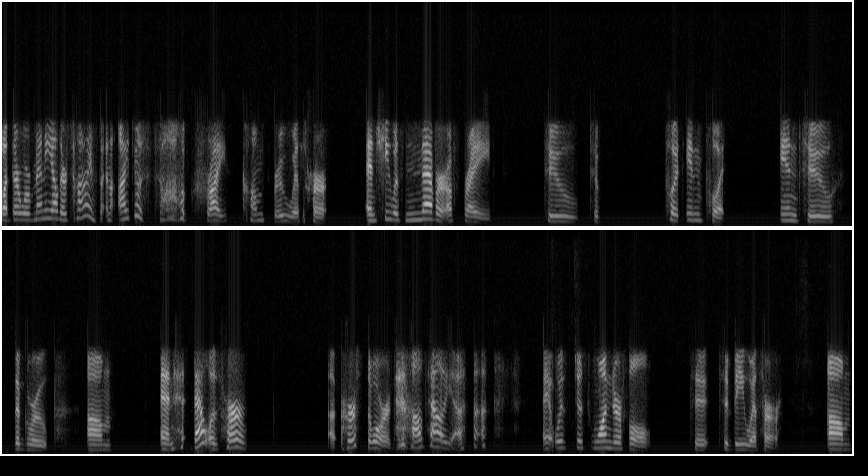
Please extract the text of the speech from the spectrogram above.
but there were many other times and I just saw Christ come through with her. And she was never afraid to to put input into the group. Um, and that was her uh, her sword. I'll tell you, it was just wonderful to to be with her. Um,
